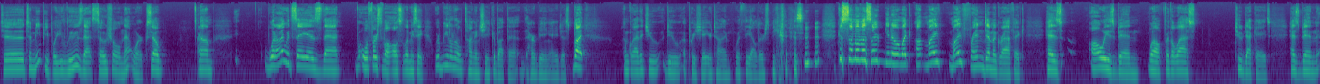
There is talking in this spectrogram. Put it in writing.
to to meet people. You lose that social network. So, um, what I would say is that well, first of all, also let me say we're being a little tongue in cheek about the her being ageist, but I'm glad that you do appreciate your time with the elders because because some of us are you know like uh, my my friend demographic has always been well for the last two decades has been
